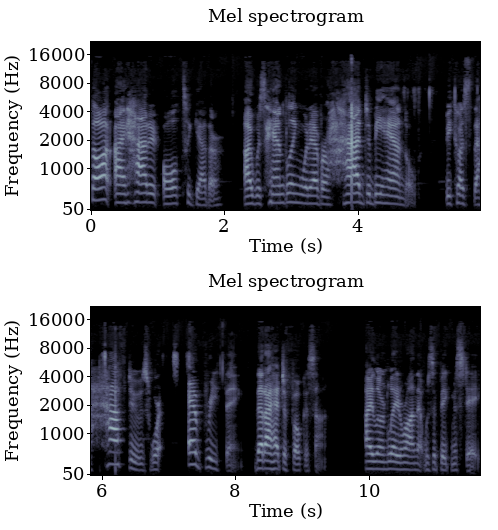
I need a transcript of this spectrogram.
thought I had it all together. I was handling whatever had to be handled because the have tos were everything that I had to focus on. I learned later on that was a big mistake.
